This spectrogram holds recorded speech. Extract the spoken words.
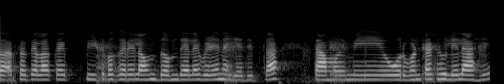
आता त्याला काही पीठ वगैरे लावून दम द्यायला वेळ नाही आहे तितका. त्यामुळे मी ओरवंटा ठेवलेला आहे.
